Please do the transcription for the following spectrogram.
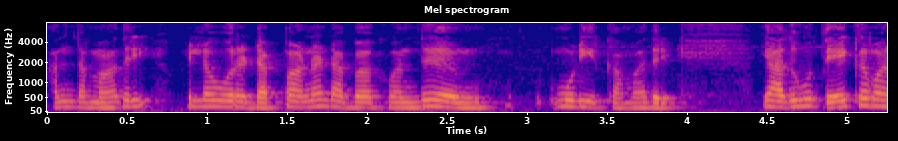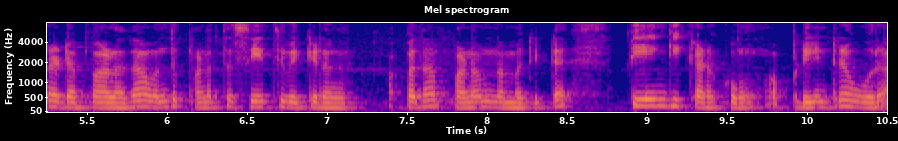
அந்த மாதிரி இல்லை ஒரு டப்பானா டப்பாவுக்கு வந்து மூடி இருக்க மாதிரி. அதுவும் தேக்க மர டப்பாவில் தான் வந்து பணத்தை சேர்த்து வைக்கணுங்க. அப்போ தான் பணம் நம்மக்கிட்ட தேங்கி கிடக்கும் அப்படின்ற ஒரு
